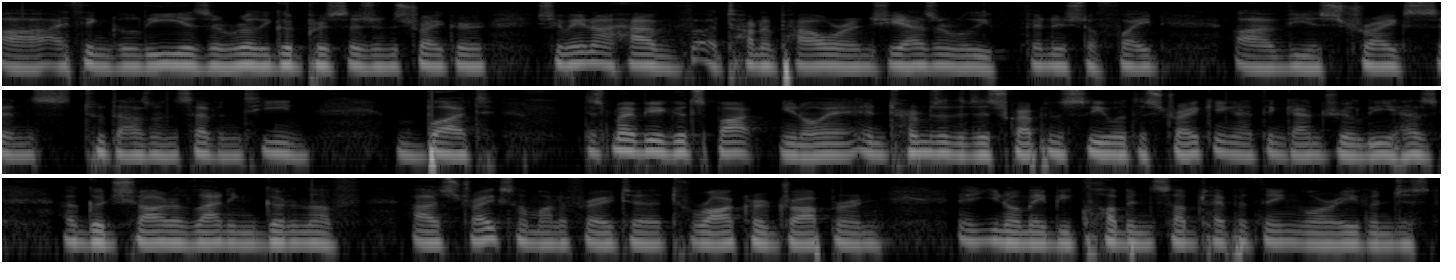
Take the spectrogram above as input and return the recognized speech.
Uh, I think Lee is a really good precision striker. She may not have a ton of power, and she hasn't really finished a fight uh, via strikes since 2017, but this might be a good spot. You know, in terms of the discrepancy with the striking, I think Andrea Lee has a good shot of landing good enough uh, strikes on Modafferi to, to rock her, drop her, and, you know, maybe club and sub type of thing, or even just,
